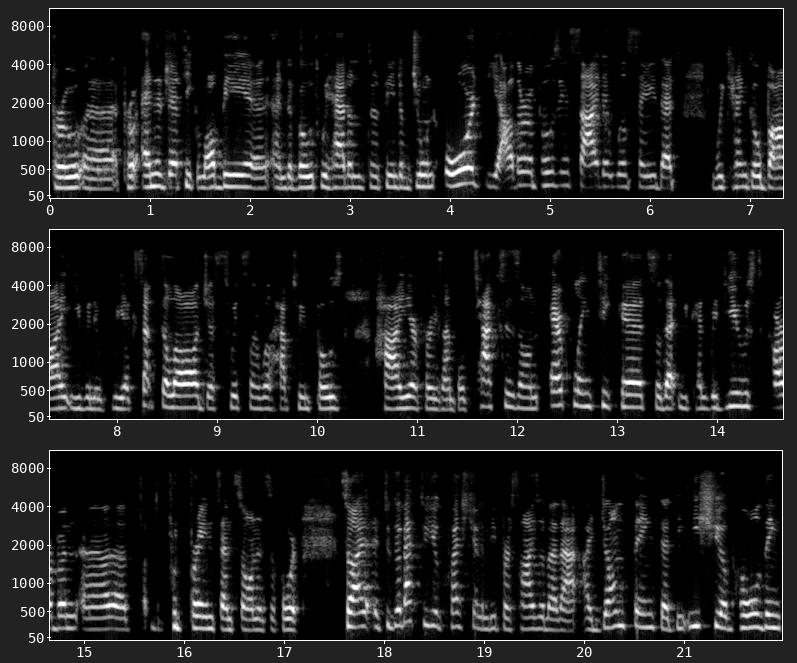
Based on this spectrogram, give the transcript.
pro uh, pro energetic lobby and, and, the vote we had on the 13th of June, or the other opposing side that will say that we can go by even if we accept the law. Just Switzerland will have to impose higher, for example, taxes on airplane tickets so that you can reduce carbon uh, footprints and so on and so forth. So I, to go back to your question and be precise about that, I don't think that the issue of holding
